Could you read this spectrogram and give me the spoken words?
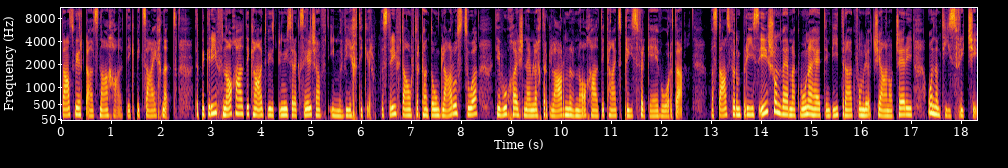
Das wird als nachhaltig bezeichnet. Der Begriff Nachhaltigkeit wird in unserer Gesellschaft immer wichtiger. Das trifft auch auf der Kanton Glarus zu. Die Woche ist nämlich der Glarner Nachhaltigkeitspreis vergeben worden. Was das für ein Preis ist und wer ihn gewonnen hat, im Beitrag von Luciano Cherry und Thies Fritschi.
